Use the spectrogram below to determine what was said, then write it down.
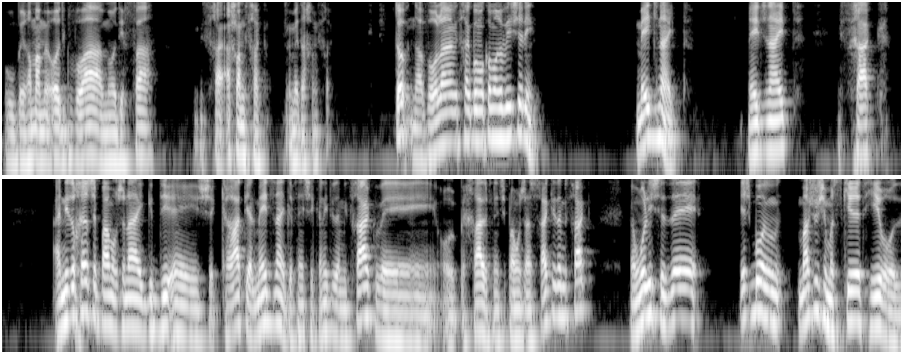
הוא ברמה מאוד גבוהה מאוד יפה משחק אחלה משחק באמת אחלה משחק. טוב נעבור למשחק במקום הרביעי שלי. Mage Knight. Mage Knight משחק. אני זוכר שפעם ראשונה אה, שקראתי על Mage Knight לפני שקניתי את המשחק ו... או בכלל לפני שפעם ראשונה שחקתי את המשחק. אמרו לי שזה יש בו משהו שמזכיר את Heroes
